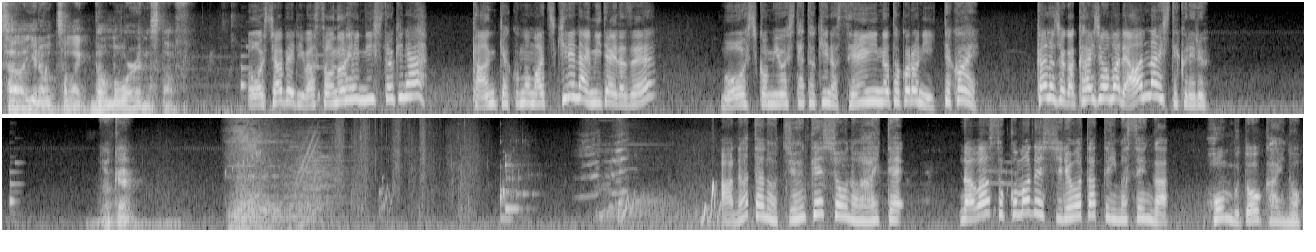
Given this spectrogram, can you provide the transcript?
To you know, to like the lore and stuff. おしゃべりはその辺にしときな 観客も待ちきれないみたいだぜ。申し込みをした時の船員のところに行ってこい。彼女が会場まで案内してくれる。Okay. あなたの準決勝の相手。名はそこまで知れ渡っていませんが本部同会の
